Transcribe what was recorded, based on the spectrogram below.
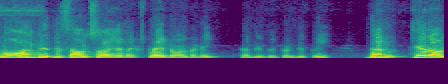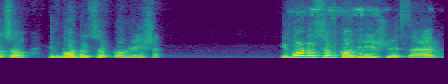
So all this, this also I have explained already, 23, 23. Then here also, importance of cognition importance of cognition is that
